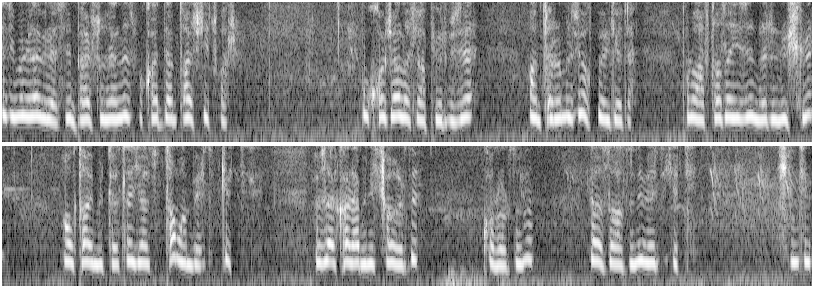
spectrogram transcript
Dedim öyle bile sizin personeliniz mukaddem taşkit var. Bu hocalık yapıyor bize. Antrenörümüz yok bölgede. Buna haftada izin verin üç gün. Altı ay müddete geldi. Tamam verdim git dedi. Özel kalemini çağırdı. Kolordunun. Yazdı adını verdi gitti. Şimdi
